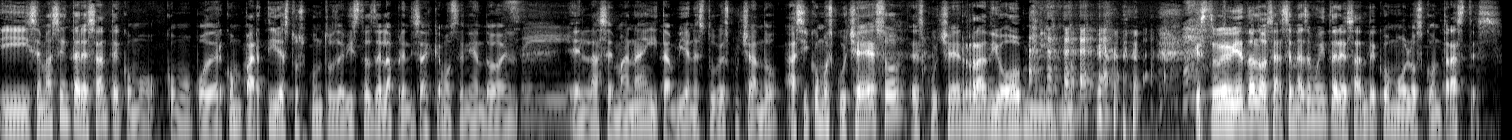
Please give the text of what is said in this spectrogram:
Y se me hace interesante como, como poder compartir estos puntos de vista del aprendizaje que vamos teniendo en, Sí. en la semana y también estuve escuchando, así como escuché eso, escuché Radio OVNI, ¿no? que estuve viéndolo, o sea, se me hace muy interesante como los contrastes,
